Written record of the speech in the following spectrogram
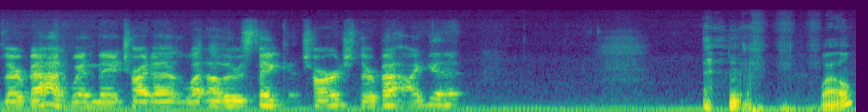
they're bad. When they try to let others take charge, they're bad. I get it. well,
